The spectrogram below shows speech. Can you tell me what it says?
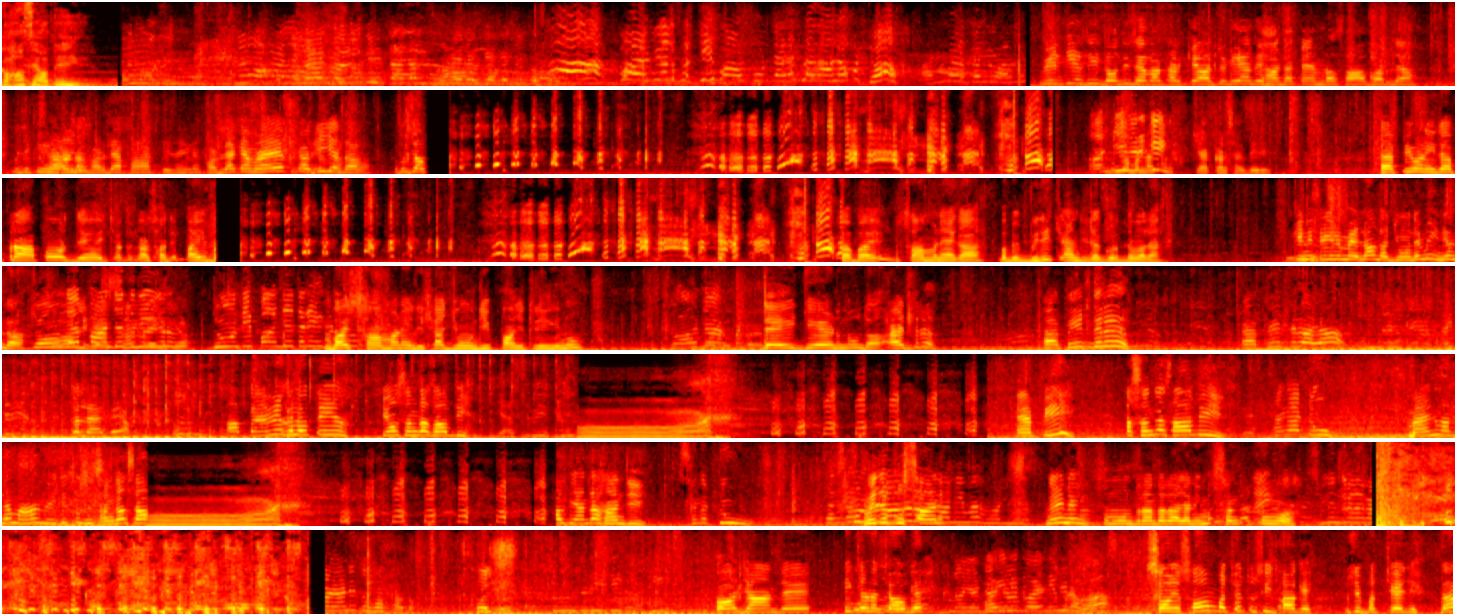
कहां से आते हैं ये ਵੀਰ ਜੀ ਅਸੀਂ ਦੁੱਧ ਦੀ ਸੇਵਾ ਕਰਕੇ ਆ ਚੁੱਕੇ ਹਾਂ ਤੇ ਸਾਡਾ ਕੈਮਰਾ ਸਾਫ ਫੜ ਲਿਆ ਕੁਝ ਕੀ ਨਾ ਤੁਹਾਡਾ ਫੜ ਲਿਆ ਆਪਾਂ ਫੜ ਲਿਆ ਕੈਮਰਾ ਇਹ ਭੋਰੀ ਜਾਂਦਾ ਵਾ। ਦੂਜਾ। ਹਾਂਜੀ ਵੀਰ ਜੀ। ਚੈੱਕ ਕਰ ਸਕਦੇ ਨੇ ਹੈਪੀ ਹੋਣੀ ਦਾ ਭਰਾ ਭੋਰਦੇ ਹੋਏ ਚੈੱਕ ਕਰ ਸਕਦੇ ਭਾਈ ਬਾਬਾ ਸਾਹਮਣੇ ਹੈਗਾ ਬਾਬੇ ਬੀੜੀ ਚਾਂਦੀ ਦਾ ਗੁਰਦੁਆਰਾ। ਕਿੰਨੀ ਤਰੀਕ ਨੂੰ ਮੇਲਾ ਹੁੰਦਾ? ਜੂਨ ਦੇ ਮਹੀਨੇ ਹੁੰਦਾ? ਜੂਨ ਦੇ 5 ਤਰੀਕ ਨੂੰ। ਜੂਨ ਦੀ 5 ਤਰੀਕ ਬਾਈ ਸਾਹਮਣੇ ਲਿਖਿਆ ਜੂਨ ਦੀ 5 ਤਰੀਕ ਨੂੰ। 2025 23 ਜੇਠ ਨੂੰ ਹੁੰਦਾ। ਇੱਧਰ। ਹੈਪੀ ਇੱਧਰ। ਹੈਪੀ ਇੱਧਰ ਆਇਆ ਚੱਲ ਲੈ ਕੇ ਆ। ਆਪਾਂ ਐਵੇਂ ਖਲੋਤੇ ਆ। ਕਿਉਂ ਸੰਗਾ ਸਾਹਿਬ ਦੀ ਯੈਸ ਵੀਰ ਜੀ ਹੈਪੀ ਆ ਸੰਗਾ ਸਾਹਿਬ ਦੀ ਸੰਗਾ 2 ਮੈਂ ਇਹਨੂੰ ਆਖਿਆ ਮਾਂ ਵੀਰ ਜੀ ਤੁਸੀਂ ਸੰਗਾ ਸਾਹਿਬ ਜਾਂਦਾ ਹਾਂਜੀ। ਸੰਗਾ ਤੂੰ ਵੀ ਤੇ ਗੁੱਸਾ ਨਹੀਂ ਨਹੀਂ ਨਹੀਂ ਸਮੁੰਦਰਾਂ ਦਾ ਰਾਜਾ ਨਹੀਂ ਮੈਂ ਸੰਗਾ ਤੂੰ ਆ ਉਹ ਜਾਣਦੇ ਕੀ ਕਰਨਾ ਚਾਹੋਗੇ? ਕੋਈ ਨਹੀਂ ਕੋਈ ਨਹੀਂ ਭਰਾਵਾ। ਸੋ ਸੋ ਬੱਚੇ ਤੁਸੀਂ ਜਾ ਕੇ ਤੁਸੀਂ ਬੱਚੇ ਜੇ ਗਾ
